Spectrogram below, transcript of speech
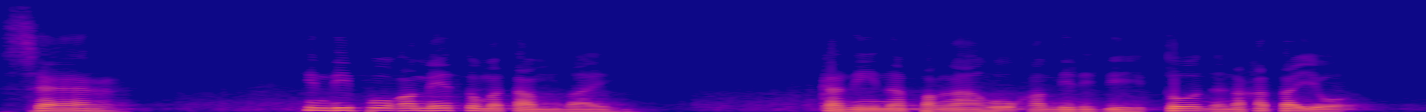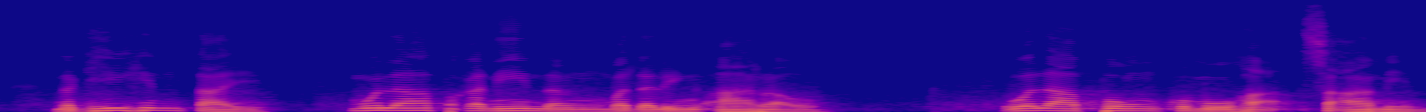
Sir, hindi po kami tumatambay. Kanina pa nga ho kami dito na nakatayo, naghihintay mula pa kaninang madaling araw. Wala pong kumuha sa amin.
